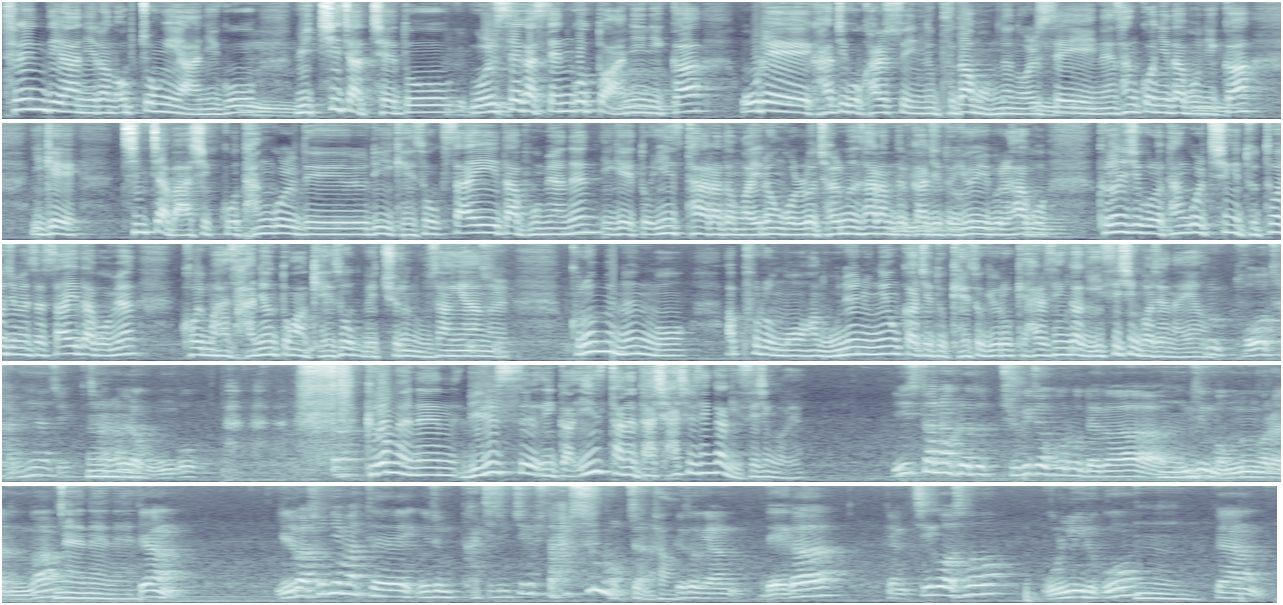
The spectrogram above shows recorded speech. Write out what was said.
트렌디한 이런 업종이 아니고 음. 위치 자체도 월세가 센 곳도 아니니까 오래 가지고 갈 수 있는 부담 없는 월세에 있는 상권이다 보니까 이게 진짜 맛있고 단골들이 계속 쌓이다 보면은 이게 또 인스타라던가 이런 걸로 젊은 사람들까지도 유입을 유입을 하고 그런 식으로 단골층이 두터워지면서 쌓이다 보면 거의 뭐 한 4년 동안 계속 매출은 우상향을 그러면은뭐 앞으로 뭐 한 5년 6년까지도 계속 이렇게 할 생각이 있으신 거잖아요. 그럼 더 잘해야지. 음. 잘하려고 온 거고. 그러면은 릴스 그러니까 인스타는 다시 하실 생각이 있으신 거예요? 인스타는 그래도 주기적으로 내가 음. 식 먹는 거라든가 네네네. 그냥 일반 손님한테 이거 좀 같이 좀 찍읍시다 할 수는 없잖아. 그렇죠. 그래서 그냥 내가 그냥 찍어서 올리고 음. 그냥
